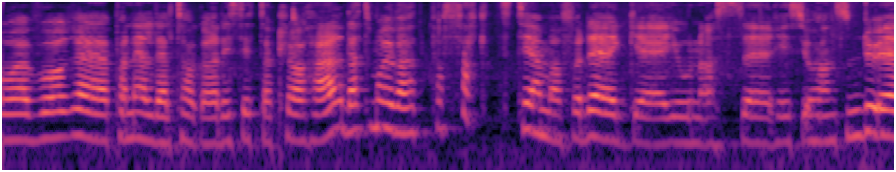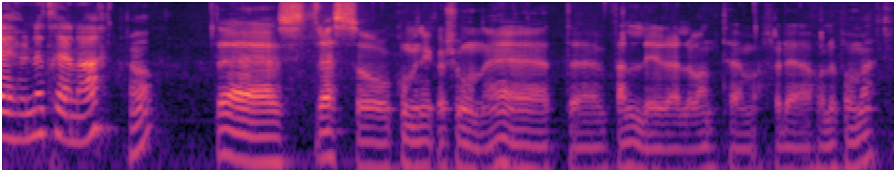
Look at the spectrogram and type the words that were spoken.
Og våre paneldeltakere de sitter klar her. Dette må jo være et perfekt tema for deg, Jonas Riis Johansen. Du er hundetrener. Ja. Det er stress og kommunikasjon er et uh, veldig relevant tema for det jeg holder på med.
